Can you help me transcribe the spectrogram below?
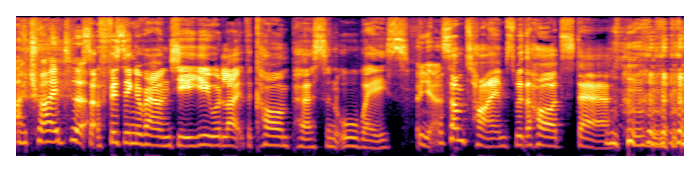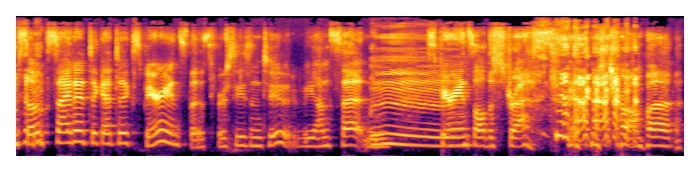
I tried to sort of fizzing around you, you were like the calm person always. Yeah. Sometimes with a hard stare. I'm so excited to get to experience this for season two, to be on set and mm. experience all the stress and trauma.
